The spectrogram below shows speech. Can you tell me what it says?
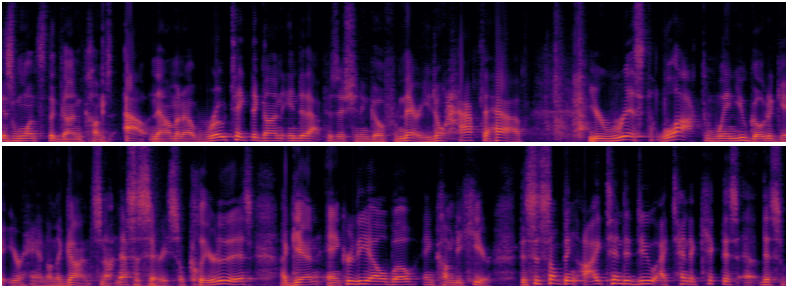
is once the gun comes out. Now I'm gonna rotate the gun into that position and go from there. You don't have to have your wrist locked when you go to get your hand on the gun. It's not necessary. So clear to this. Again, anchor the elbow and come to here. This is something I tend to do. I tend to kick this, uh, this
